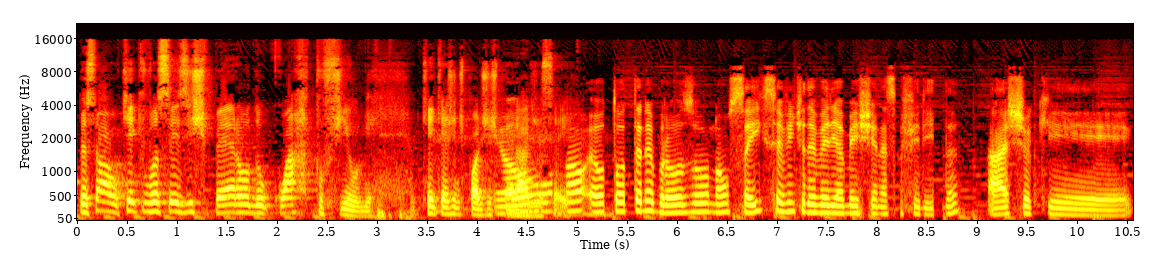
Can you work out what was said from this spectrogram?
Pessoal, o que, que vocês esperam do quarto filme? O que, que a gente pode esperar disso Eu, aí? não, eu tô tenebroso, não sei se a gente deveria mexer nessa ferida. Acho que,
